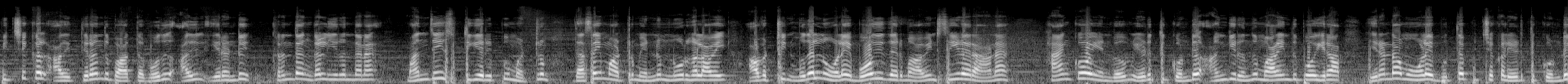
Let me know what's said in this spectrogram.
பிச்சுக்கள் அதை திறந்து பார்த்தபோது அதில் இரண்டு கிரந்தங்கள் இருந்தன. மஞ்சை சுத்திகரிப்பு மற்றும் தசை மாற்றும் என்னும் நூல்களாவை அவற்றின் முதல் நூலை போதிதர்மாவின் சீடரான ஹாங்கோ என்பவரும் எடுத்துக்கொண்டு அங்கிருந்து மறைந்து போகிறார். இரண்டாம் நூலை புத்த பிச்சைகள் எடுத்துக்கொண்டு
